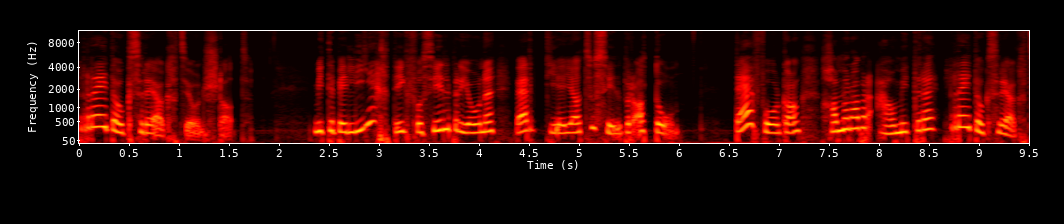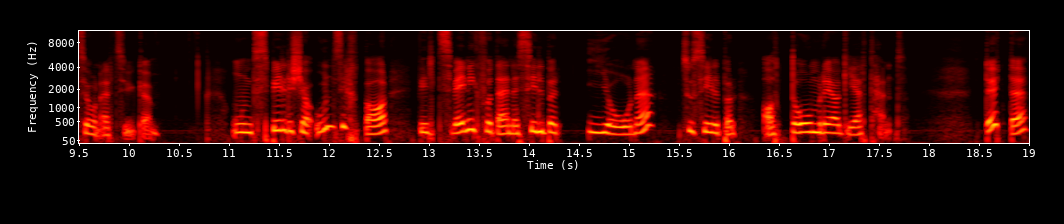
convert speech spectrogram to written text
Redoxreaktion statt. Mit der Belichtung von Silberionen werden die ja zu Silberatomen. Diesen Vorgang kann man aber auch mit einer Redoxreaktion erzeugen. Und das Bild ist ja unsichtbar, weil zu wenig von diesen Silberionen zu Silberatomen reagiert haben. Dort,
